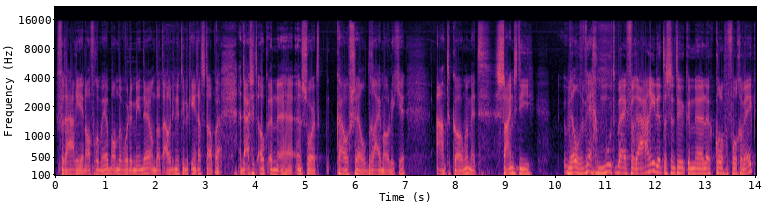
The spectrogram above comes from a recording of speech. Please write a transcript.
Ferrari en Alfa Romeo banden worden minder, omdat Audi natuurlijk in gaat stappen. En daar zit ook een, eh, een soort carousel draaimolentje aan te komen met Sainz die wel weg moet bij Ferrari. Dat is natuurlijk een leuke column van vorige week.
